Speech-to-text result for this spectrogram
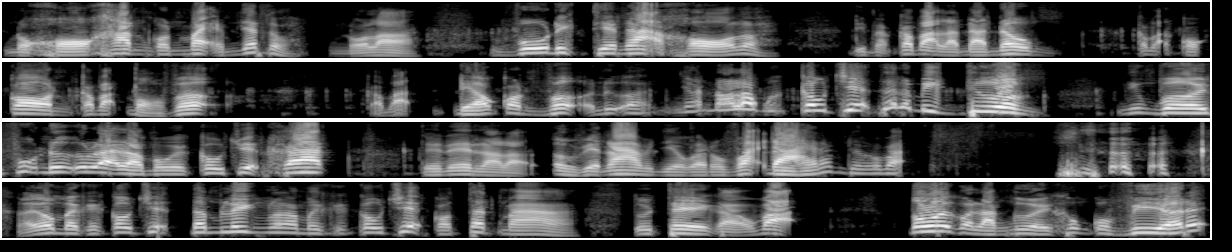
nó khó khăn con mẹ nhất rồi. Nó là vô địch thiên hạ khó rồi. Đi mà các bạn là đàn ông các bạn có con các bạn bỏ vợ các bạn đéo còn vợ nữa. Nhưng nó là một câu chuyện rất là bình thường nhưng với phụ nữ lại là một cái câu chuyện khác. Thế nên là, là ở việt nam thì nhiều cái nó vãi đái lắm thưa các bạn. Đấy mấy cái câu chuyện tâm linh nó là mấy cái câu chuyện có thật mà. Tôi thề cả các bạn tôi còn là người không có vía đấy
